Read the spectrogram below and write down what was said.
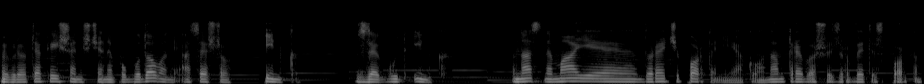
Бібліотека Ішен ще не побудований, а це що? Ink. The Good Ink. У нас немає, до речі, порта ніякого. Нам треба щось зробити з портом.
